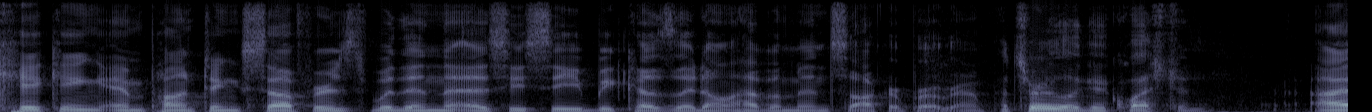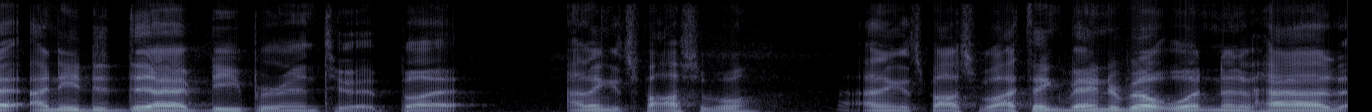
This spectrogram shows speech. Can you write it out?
kicking and punting suffers within the SEC because they don't have a men's soccer program? That's a really good question. I, I need to dive deeper into it, but I think it's possible. I think it's possible. I think Vanderbilt wouldn't have had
